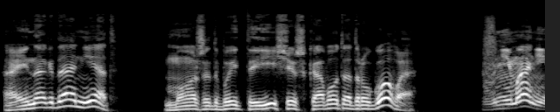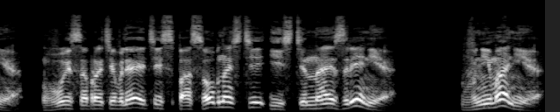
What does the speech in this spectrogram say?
«А иногда нет. Может быть, ты ищешь кого-то другого?» Внимание! Вы сопротивляетесь способности истинное зрение. Внимание!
